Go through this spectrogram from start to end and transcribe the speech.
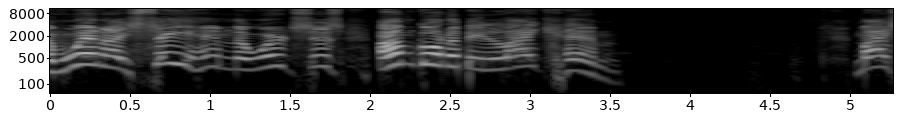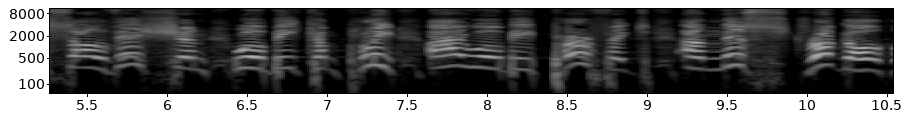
And when I see him, the word says, I'm going to be like him. My salvation will be complete. I will be perfect, and this struggle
